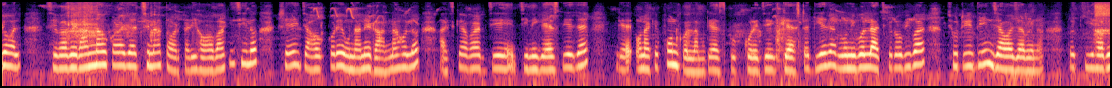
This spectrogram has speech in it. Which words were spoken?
জল, সেভাবে রান্নাও করা যাচ্ছে না, তরকারি হওয়া বাকি ছিল। সেই যা হোক করে উনানে রান্না হলো। আজকে আবার যে যিনি গ্যাস দিয়ে যায় ওনাকে ফোন করলাম, গ্যাস বুক করে যে গ্যাসটা দিয়ে যাবে। উনি বললে, আজকে রবিবার, ছুটির দিন যাওয়া যাবে না। তো কি হবে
